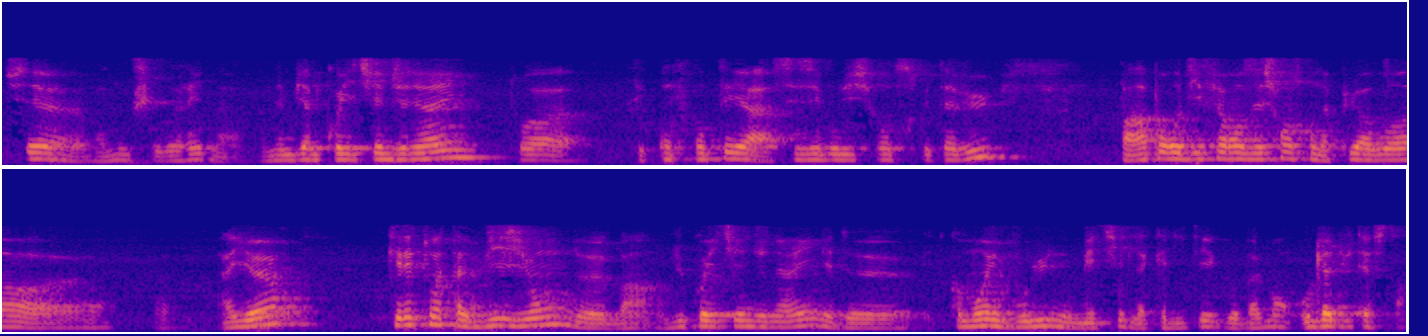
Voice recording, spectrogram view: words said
tu sais, euh, bah, nous, chez Werin, on aime bien le quality engineering. Toi, tu es confronté à ces évolutions de ce que tu as vu. Par rapport aux différents échanges qu'on a pu avoir ailleurs, quelle est toi ta vision de, ben, du quality engineering et de, comment évoluent nos métiers de la qualité globalement, au-delà du test hein?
